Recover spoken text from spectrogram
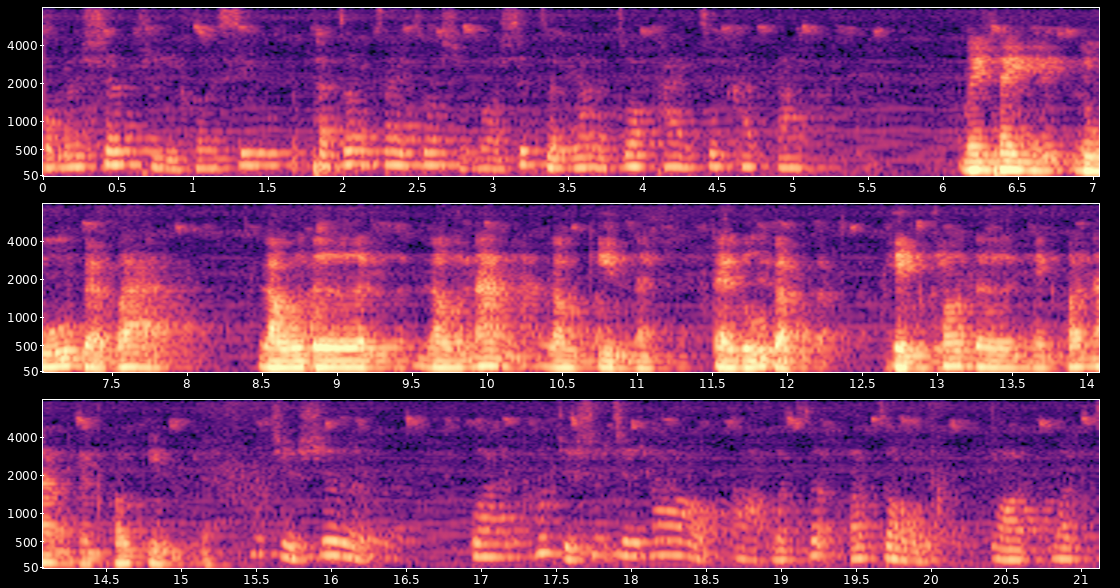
我们身体核心，它正在做什么，是怎么样的状态，就看到。 ไม่ใช่รู้แบบว่า เราเดิน เรานั่ง เรากินนะแต่รู้แบบเห็นเขาเดิน เห็นเขานั่ง เห็นเขากินนะ 不只是观，不只是知道啊，我这我走，我我做，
